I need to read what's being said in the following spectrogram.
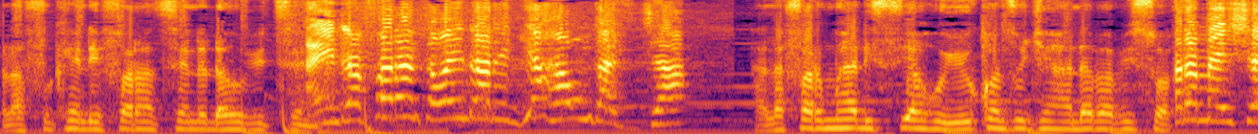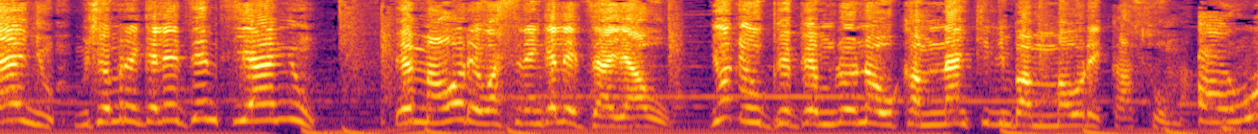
Alafu kende faransa enda dahu vitena aenda faransa waenda regea haunga ja. Alafu arimwe hadisi yaho yo kwanza ujihanda babiswa para maisha yenyu mshomrengeleze denti yanyu. Be maore wasirengeleza yao. Yode upepe mlona ukamnankilimba mmaore kasoma. Andui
